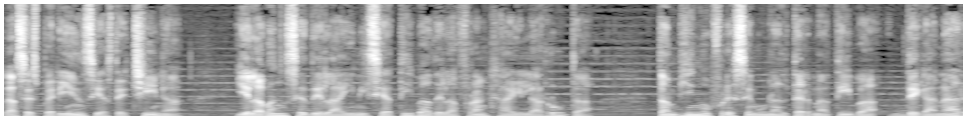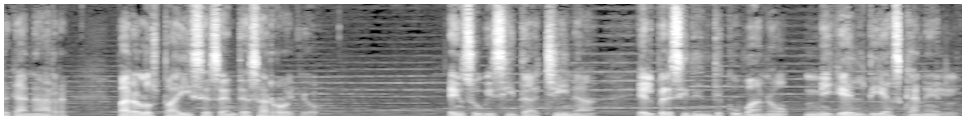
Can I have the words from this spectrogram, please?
Las experiencias de China y el avance de la iniciativa de la Franja y la Ruta también ofrecen una alternativa de ganar-ganar para los países en desarrollo. En su visita a China, el presidente cubano Miguel Díaz Canel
